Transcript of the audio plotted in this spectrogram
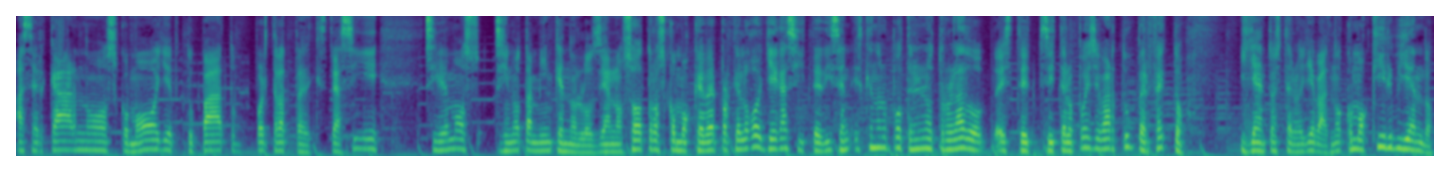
acercarnos como, oye, tu pato, pues trata de que esté así, si vemos, sino también que nos los dé a nosotros, como que ver, porque luego llegas y te dicen, es que no lo puedo tener en otro lado, este, si te lo puedes llevar tú, perfecto. Y ya entonces te lo llevas, ¿no? Como que ir viendo.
